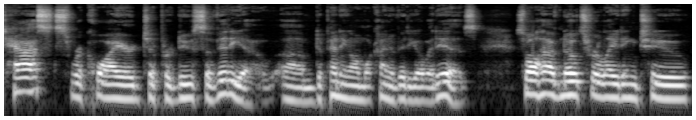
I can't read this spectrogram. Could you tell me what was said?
tasks required to produce a video, um, depending on what kind of video it is. So I'll have notes relating to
